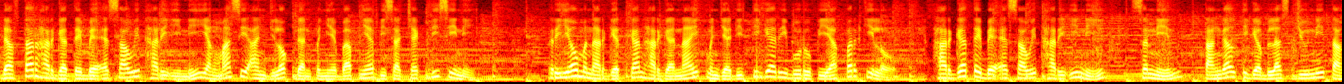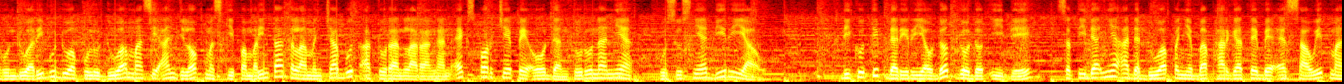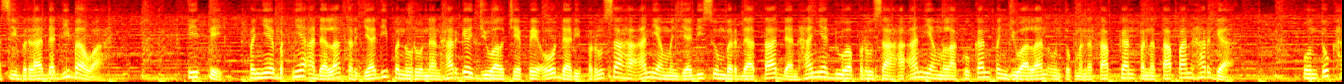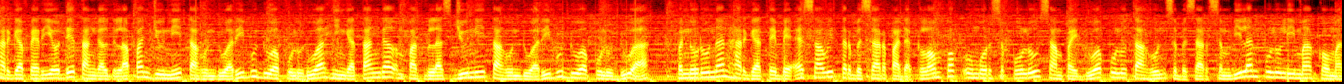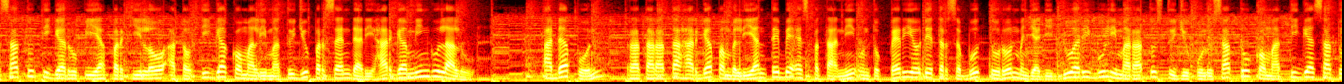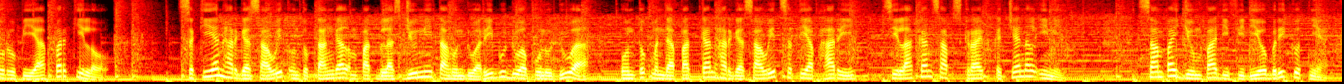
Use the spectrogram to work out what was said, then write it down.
Daftar harga TBS sawit hari ini yang masih anjlok dan penyebabnya bisa cek di sini. Riau menargetkan harga naik menjadi Rp3.000 per kilo. Harga TBS sawit hari ini, Senin, tanggal 13 Juni tahun 2022 masih anjlok meski pemerintah telah mencabut aturan larangan ekspor CPO dan turunannya, khususnya di Riau. Dikutip dari riau.go.id, setidaknya ada dua penyebab harga TBS sawit masih berada di bawah. Titik. Penyebabnya adalah terjadi penurunan harga jual CPO dari perusahaan yang menjadi sumber data dan hanya dua perusahaan yang melakukan penjualan untuk menetapkan penetapan harga. Untuk harga periode tanggal 8 Juni tahun 2022 hingga tanggal 14 Juni tahun 2022, penurunan harga TBS sawit terbesar pada kelompok umur 10-20 tahun sebesar Rp95,13 per kilo atau 3,57% dari harga minggu lalu. Adapun, rata-rata harga pembelian TBS petani untuk periode tersebut turun menjadi Rp2.571,31 per kilo. Sekian harga sawit untuk tanggal 14 Juni tahun 2022. Untuk mendapatkan harga sawit setiap hari, silakan subscribe ke channel ini. Sampai jumpa di video berikutnya.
